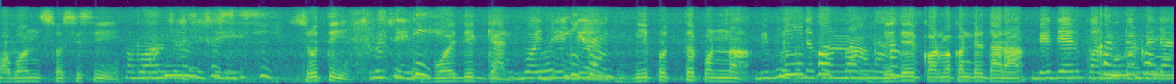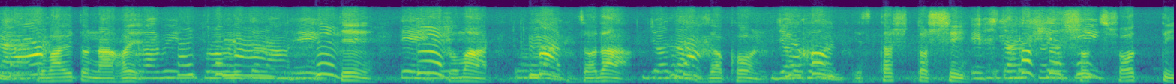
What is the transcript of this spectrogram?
অবংশিসি শ্রুতি। বৈদিক জ্ঞান বিপ্রত্যপন্না বেদের কর্মকাণ্ডের দ্বারা বেদের কর্মকাণ্ডের দ্বারা প্রভাবিত না হয়ে প্রভাবিত না হয়ে তোমার যদা যখন সত্যি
